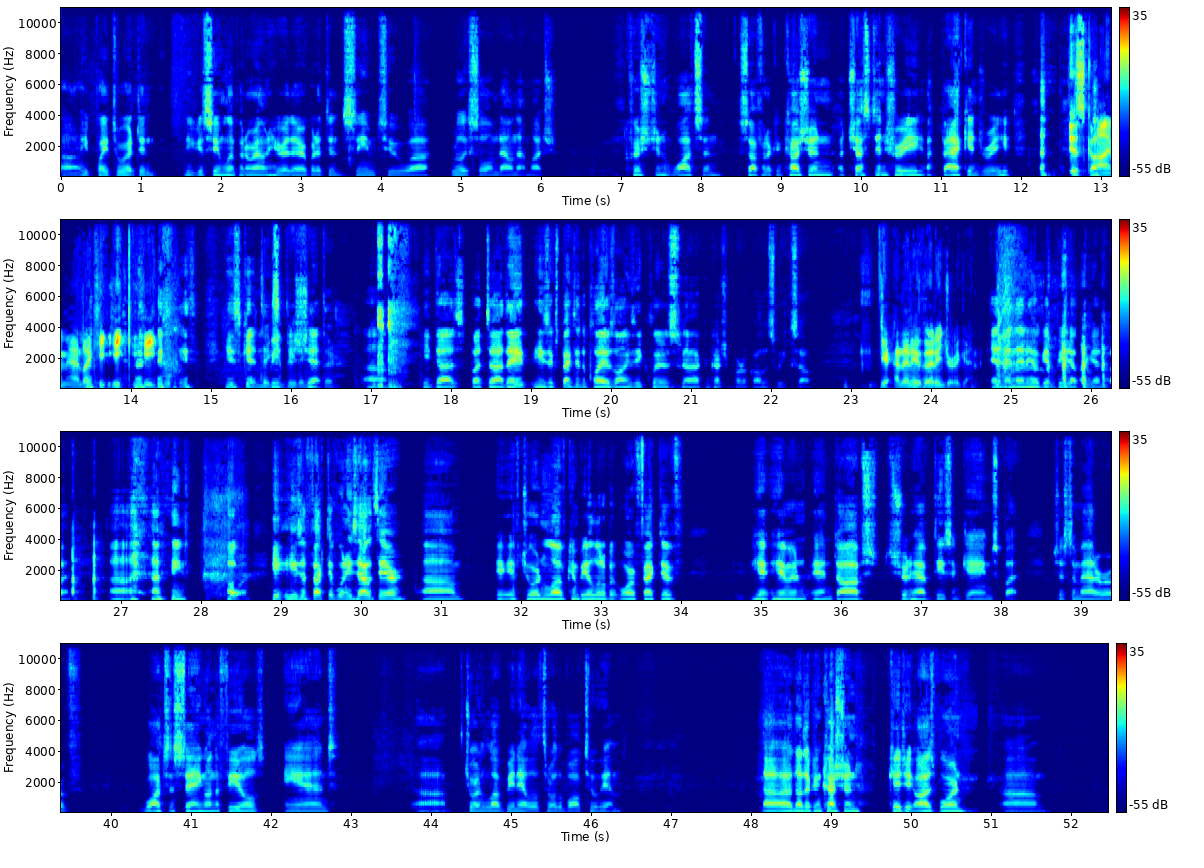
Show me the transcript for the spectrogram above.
Uh, he played through it. Didn't you could see him limping around here or there, but it didn't seem to uh, really slow him down that much. Christian Watson suffered a concussion, a chest injury, a back injury. this guy, man, like he he he he's getting beat to shit. Um, he does, but uh, they he's expected to play as long as he clears uh, concussion protocol this week. So yeah, and then he'll get injured again, and, and then he'll get beat up again. But uh, I mean, oh, he, he's effective when he's out there. Um, if Jordan Love can be a little bit more effective, him and, and Doubs should have decent games. But just a matter of Watson staying on the field and uh, Jordan Love being able to throw the ball to him. Uh, another concussion, KJ Osborn. Um,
